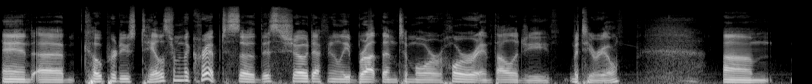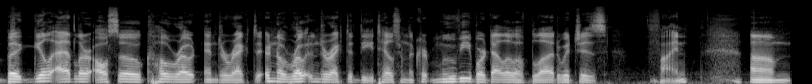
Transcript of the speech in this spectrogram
and uh, co-produced Tales from the Crypt. So this show definitely brought them to more horror anthology material. Um, but Gil Adler also co-wrote and directed, no, wrote and directed the Tales from the Crypt movie Bordello of Blood, which is fine. Um,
